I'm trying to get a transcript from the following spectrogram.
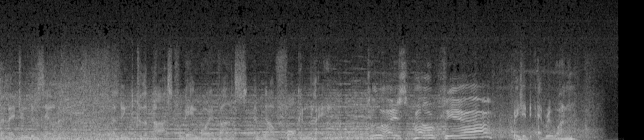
The Legend of Zelda. A link to the past for Game Boy Advance, and now 4 can play. Do I smell fear? Rated everyone.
